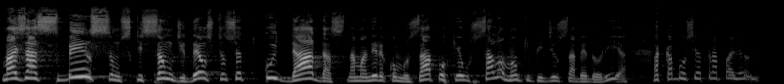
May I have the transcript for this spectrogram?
Mas as bênçãos que são de Deus precisam ser cuidadas na maneira como usar, porque o Salomão que pediu sabedoria acabou se atrapalhando.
